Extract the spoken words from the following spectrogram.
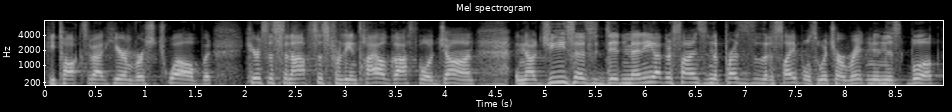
he talks about here in verse 12. But here's the synopsis for the entire Gospel of John. Now, Jesus did many other signs in the presence of the disciples, which are written in this book.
